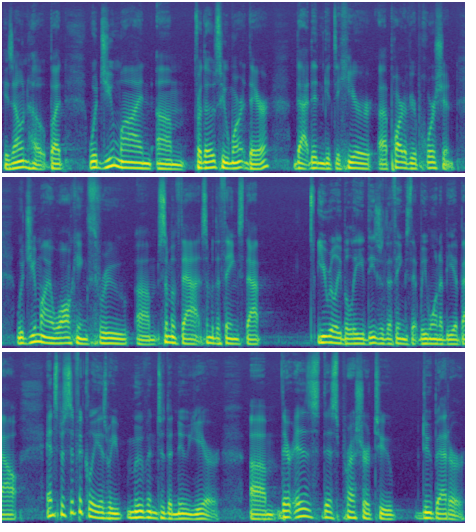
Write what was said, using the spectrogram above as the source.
his own hope. But would you mind, um, for those who weren't there, that didn't get to hear uh, part of your portion, would you mind walking through um, some of that, some of the things that you really believe these are the things that we want to be about. And specifically, as we move into the new year, um, there is this pressure to do better,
